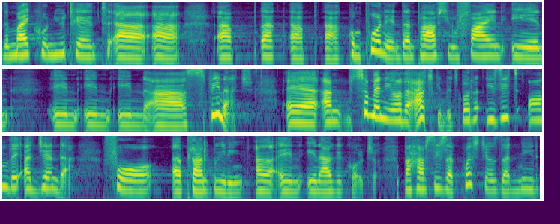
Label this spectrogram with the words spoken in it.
the micronutrient uh, uh, uh, uh component than perhaps you'll find in, in, in, in spinach uh, and so many other attributes, but is it on the agenda for uh, plant breeding uh, in, in agriculture? Perhaps these are questions that need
